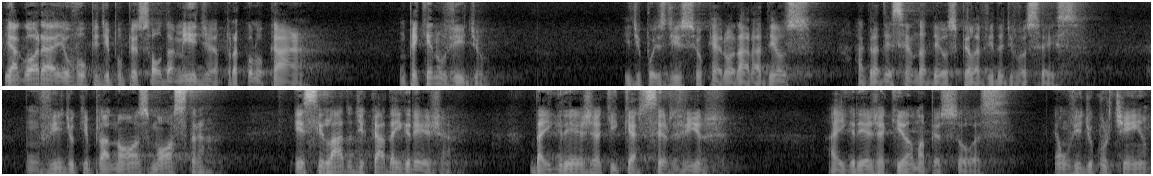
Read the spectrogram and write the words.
E agora eu vou pedir para o pessoal da mídia para colocar um pequeno vídeo. E depois disso eu quero orar a Deus, agradecendo a Deus pela vida de vocês um vídeo que para nós mostra esse lado de cada igreja, da igreja que quer servir, a igreja que ama pessoas. É um vídeo curtinho,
